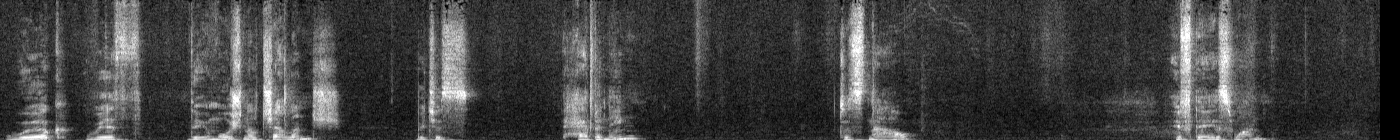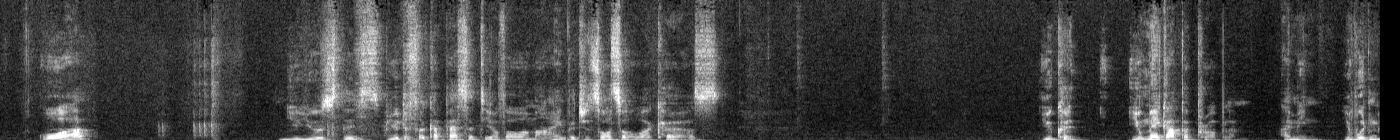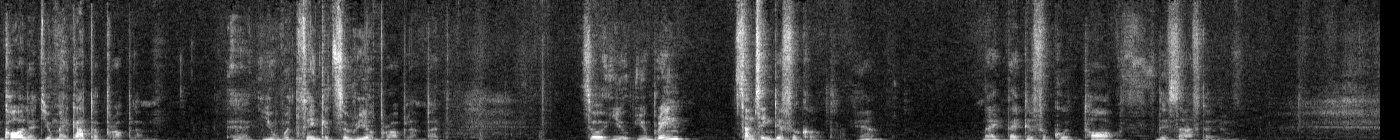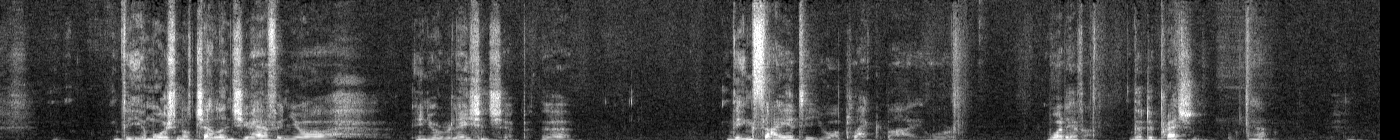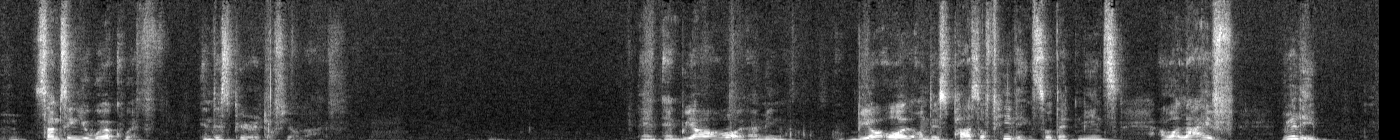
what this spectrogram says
work with the emotional challenge which is happening just now, if there is one, or you use this beautiful capacity of our mind, which is also our curse, you could you make up a problem. I mean, you wouldn't call it you make up a problem. Uh, you would think it's a real problem, but so you you bring something difficult, yeah like that difficult talk this afternoon. The emotional challenge you have in your in your relationship, the the anxiety you are plagued by, or whatever, the depression, yeah, something you work with in this period of your life. And and we are all, I mean, we are all on this path of healing. So that means our life really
